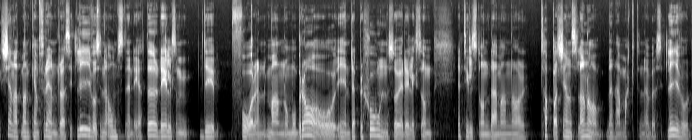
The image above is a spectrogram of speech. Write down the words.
känna att man kan förändra sitt liv och sina omständigheter. Det, är liksom, det får en man att må bra och i en depression så är det liksom ett tillstånd där man har tappat känslan av den här makten över sitt liv och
